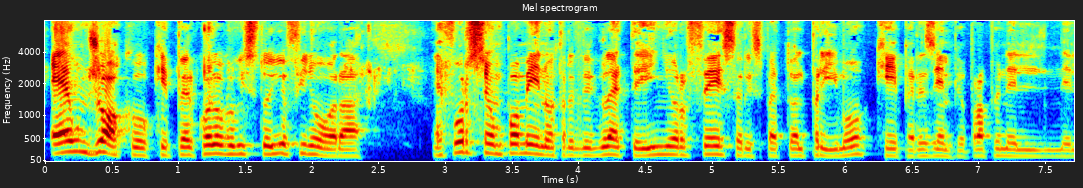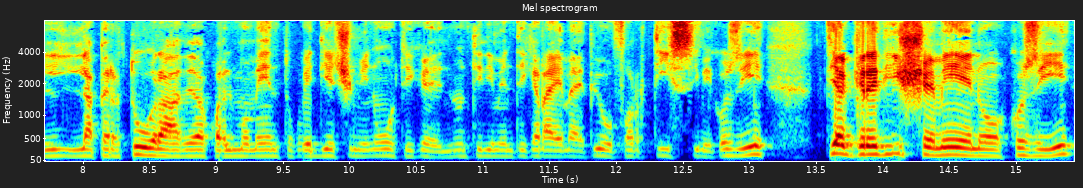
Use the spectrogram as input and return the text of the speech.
è un gioco che per quello che ho visto io finora è forse un po' meno, tra virgolette, in your face rispetto al primo, che per esempio proprio nel, nell'apertura aveva quel momento, quei dieci minuti che non ti dimenticherai mai più, fortissimi così, ti aggredisce meno così,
